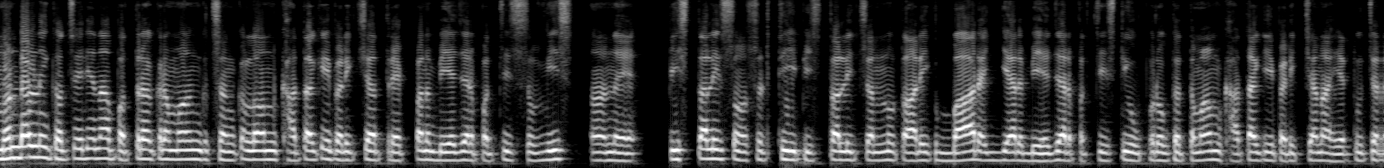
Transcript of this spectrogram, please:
મંડળની કચેરીના પત્ર ક્રમાંક, સંકલન, ખાતાકીય પરીક્ષા ત્રેપન બે હજાર પચીસ છવ્વીસ અને પિસ્તાલીસ ચોસઠથી પિસ્તાલીસ ચન્નું તારીખ બાર અગિયાર બે હજાર પચીસથી ઉપરોક્ત તમામ ખાતાકીય પરીક્ષાના હેતુચર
